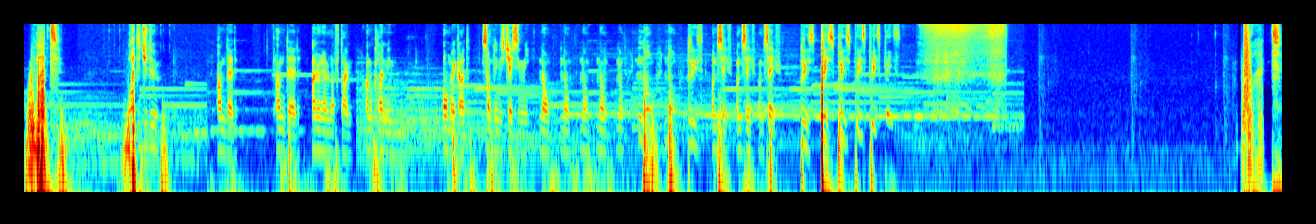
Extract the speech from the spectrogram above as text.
What? What did you do? I'm dead. I'm dead. I don't have enough time. I'm climbing. Oh my god. Something is chasing me. No, no, no, no, no, no, no. Please. I'm safe. I'm safe. I'm safe. Please, please, please, please, please, please. What?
